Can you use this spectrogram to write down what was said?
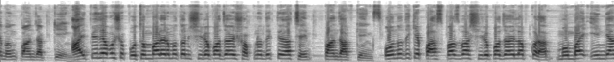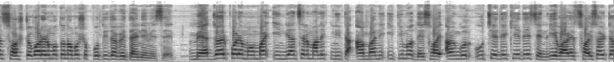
এবং পাঞ্জাব কিংস। আইপিএল অবশ্য প্রথমবারের মতন শিরোপা জয়ের স্বপ্ন দেখতে যাচ্ছে পাঞ্জাব কিংস। অন্যদিকে পাঁচ পাঁচবার শিরোপা জয়লাভ করা মুম্বাই ইন্ডিয়ান্স ষষ্ঠবারের মতন অবশ্য প্রতিযোগিতায় নেমেছে। ম্যাচ জয়ের পরে মুম্বাই ইন্ডিয়ান্সের মালিক নিতা আম্বানি ইতিমধ্যে ছয় আঙ্গুল উঁচিয়ে দেখিয়ে দিয়েছেন, এবারে ছয় ছয়টা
